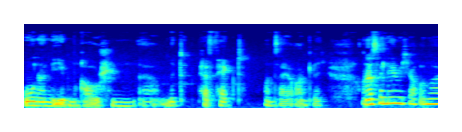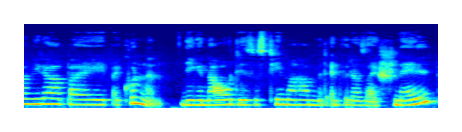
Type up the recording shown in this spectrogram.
Ohne Nebenrauschen, äh, mit perfekt und sei ordentlich. Und das erlebe ich auch immer wieder bei, bei Kunden, die genau dieses Thema haben mit entweder sei schnell,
